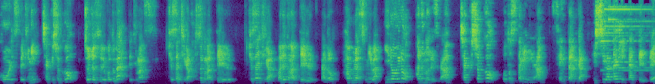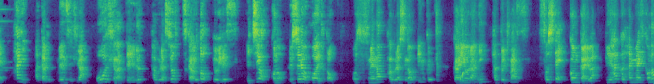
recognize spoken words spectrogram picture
効率的に着色を除去することができます。毛先が細くなっている、毛先が丸くなっているなど、歯ブラシにはいろいろあるのですが、着色を落とすためには、先端がひし形になっていて、歯に当たる面積が大きくなっている歯ブラシを使うと良いです。一応、このルシェロホワイトとおすすめの歯ブラシのリンク、概要欄に貼っておきます。そして今回は美白歯磨き粉の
